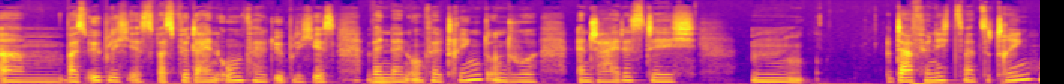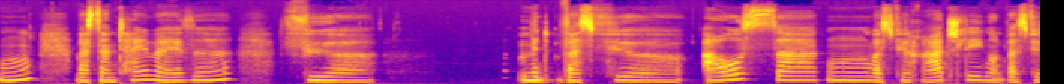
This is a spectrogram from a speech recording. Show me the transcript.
ähm, was üblich ist, was für dein Umfeld üblich ist. Wenn dein Umfeld trinkt und du entscheidest dich, mh, mm, dafür nichts mehr zu trinken, was dann teilweise für mit was für Aussagen, was für Ratschlägen und was für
